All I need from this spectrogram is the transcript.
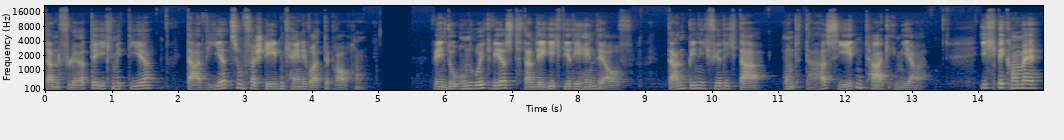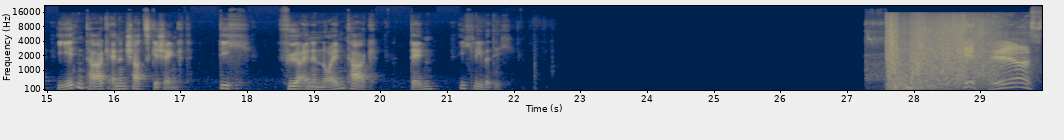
dann flirte ich mit dir, da wir zum Verstehen keine Worte brauchen. Wenn du unruhig wirst, dann lege ich dir die Hände auf. Dann bin ich für dich da, und das jeden Tag im Jahr. Ich bekomme jeden Tag einen Schatz geschenkt, dich für einen neuen Tag, denn ich liebe dich. Erst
